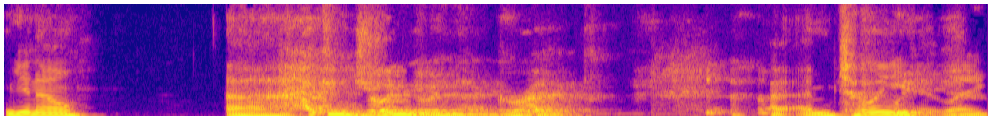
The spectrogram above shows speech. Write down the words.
you know, uh, I can join you in that gripe. I, am telling we, you, like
